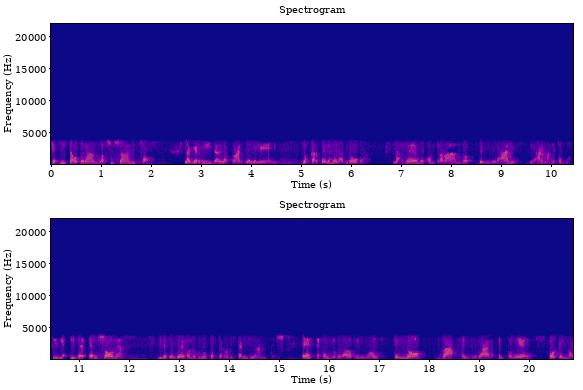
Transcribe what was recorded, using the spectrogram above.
que aquí está operando a sus anchas la guerrilla de la FARC y el ELN, los carteles de la droga, las redes de contrabando de minerales, de armas, de combustible y de personas, y desde luego los grupos terroristas islámicos. Este conglomerado criminal que no va a entregar el poder porque más,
